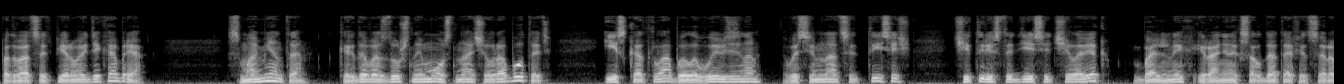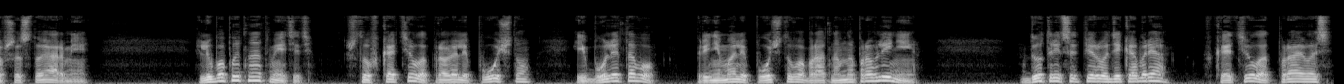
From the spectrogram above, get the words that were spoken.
по 21 декабря. С момента, когда воздушный мост начал работать, из котла было вывезено 18 410 человек больных и раненых солдат и офицеров 6-й армии. Любопытно отметить, что в котел отправляли почту и, более того, принимали почту в обратном направлении. До 31 декабря в котел отправилось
